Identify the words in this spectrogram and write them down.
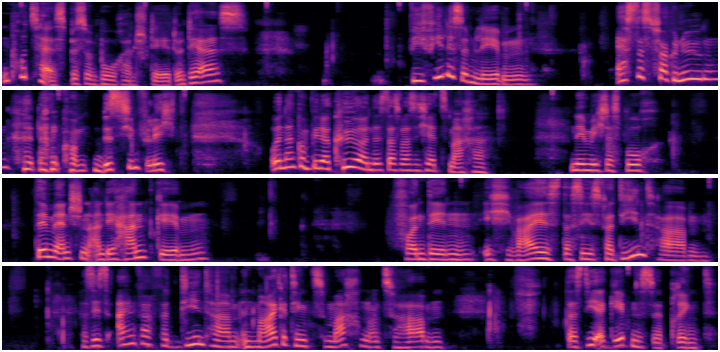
ein Prozess, bis so ein Buch entsteht. Und der ist wie vieles im Leben. Erst das Vergnügen, dann kommt ein bisschen Pflicht und dann kommt wieder Kür und das ist das, was ich jetzt mache. Nämlich das Buch den Menschen an die Hand geben, von denen ich weiß, dass sie es verdient haben. Dass sie es einfach verdient haben, in Marketing zu machen und zu haben, dass die Ergebnisse bringt,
